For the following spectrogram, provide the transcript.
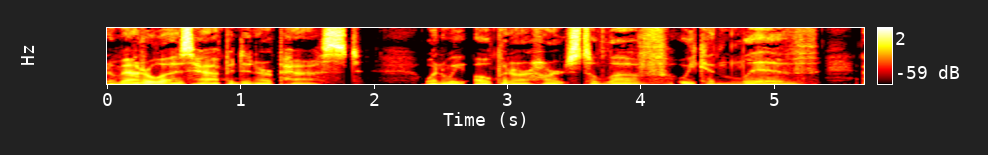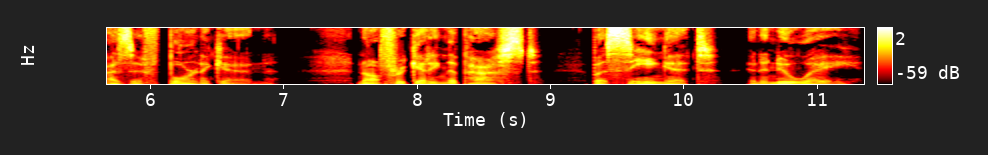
No matter what has happened in our past, when we open our hearts to love, we can live as if born again, not forgetting the past, but seeing it in a new way,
